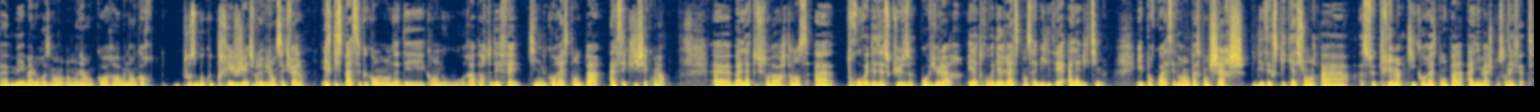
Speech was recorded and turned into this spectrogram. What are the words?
Euh, mais malheureusement, on est encore on a encore tous beaucoup de préjugés sur les violences sexuelles. Et ce qui se passe, c'est que quand on a des, quand on nous rapporte des faits qui ne correspondent pas à ces clichés qu'on a, euh, bah là tout de suite on va avoir tendance à trouver des excuses au violeur et à trouver des responsabilités à la victime. Et pourquoi? C'est vraiment parce qu'on cherche des explications à ce crime qui correspond pas à l'image qu'on s'en est faite.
